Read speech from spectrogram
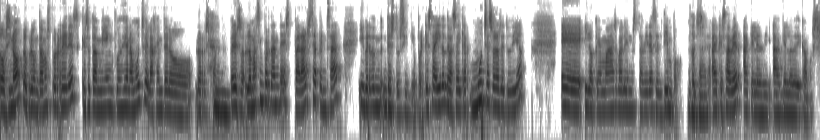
O si no, lo preguntamos por redes, que eso también funciona mucho y la gente lo, responde. Mm. Pero eso, lo más importante es pararse a pensar y ver dónde es tu sitio, porque es ahí donde vas a dedicar muchas horas de tu día eh, y lo que más vale en nuestra vida es el tiempo. Entonces, hay que saber a qué, a qué lo dedicamos.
